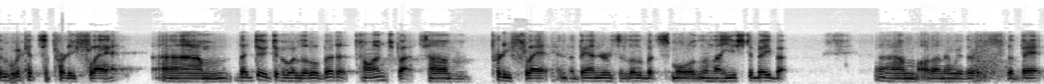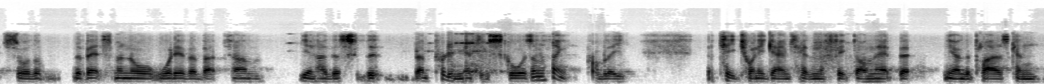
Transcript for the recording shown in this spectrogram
the wickets are pretty flat. Um, they do do a little bit at times, but um, pretty flat, and the boundaries a little bit smaller than they used to be. But um, I don't know whether it's the bats or the the batsmen or whatever. But um, you know, this the, the pretty massive scores, and I think probably the T20 games had an effect on that. That you know the players can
